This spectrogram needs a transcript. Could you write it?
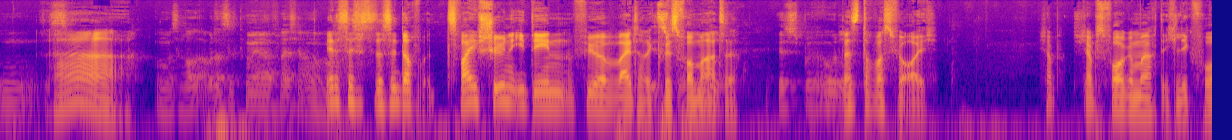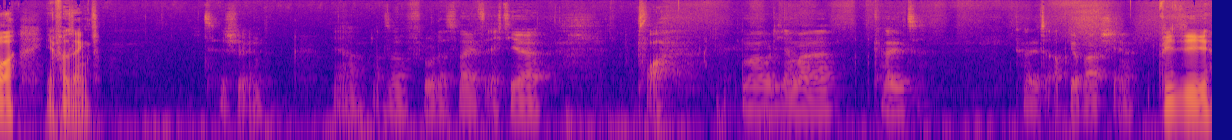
um das, Ah. um das raus. Aber das können wir ja vielleicht auch noch Ja, das, ist, das sind doch zwei schöne Ideen für weitere Quizformate. Das ist doch was für euch. Ich habe ich hab's vorgemacht, ich leg vor, ihr versenkt. Sehr schön. Ja, also Flo, das war jetzt echt hier. Boah. Mal wurde ich einmal kalt, kalt abgewatscht hier. Wie die.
